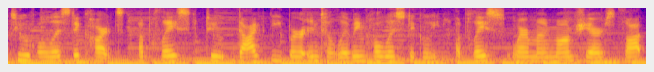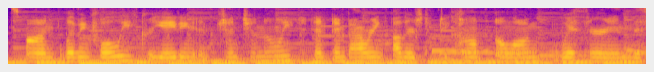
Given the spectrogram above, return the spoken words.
to Holistic Hearts, a place to dive deeper into living holistically, a place where my mom shares thoughts on living fully, creating intentionally, and empowering others to come along with her in this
